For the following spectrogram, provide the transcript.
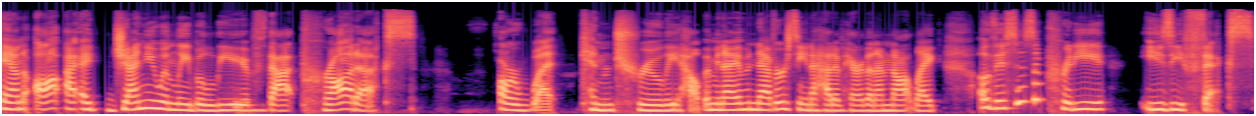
And all, I, I genuinely believe that products are what can truly help. I mean, I have never seen a head of hair that I'm not like, oh, this is a pretty easy fix.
